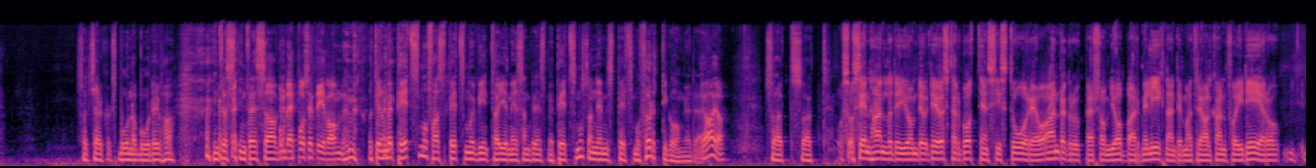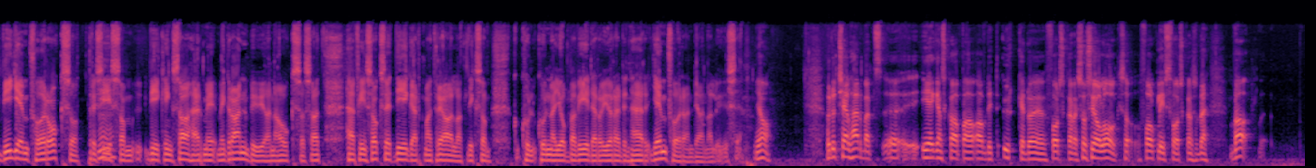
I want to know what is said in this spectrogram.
Så kärrkaksborna borde ju ha intresse, av det. Om det är positiva omdömen. Och till och med Petsmo, fast Petsmo vi inte har gemensam gräns med Petsmo, så nämns Petsmo 40 gånger där. Ja, ja. Så att, så att... Och, så, sen handlar det ju om det, det Österbottens historia och andra grupper som jobbar med liknande material kan få idéer. Och vi jämför också, precis mm. som Viking sa här, med, med grannbyarna också. Så att här finns också ett digert material att liksom kunna jobba vidare och göra den här jämförande analysen. Ja. Hör du Kjell Herbert, eh, i egenskap av, ditt yrke, du är forskare, sociolog, folklivsforskare, så där, vad,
